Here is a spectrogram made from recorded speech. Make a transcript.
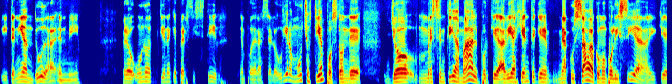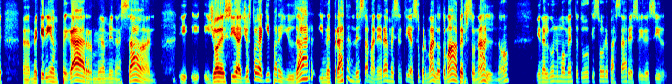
y tenían duda en mí, pero uno tiene que persistir en poder hacerlo. Hubieron muchos tiempos donde yo me sentía mal porque había gente que me acusaba como policía y que eh, me querían pegar, me amenazaban. Y, y, yo decía, yo estoy aquí para ayudar y me tratan de esa manera, me sentía súper mal, lo tomaba personal, ¿no? Y en algún momento tuvo que sobrepasar eso y decir,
